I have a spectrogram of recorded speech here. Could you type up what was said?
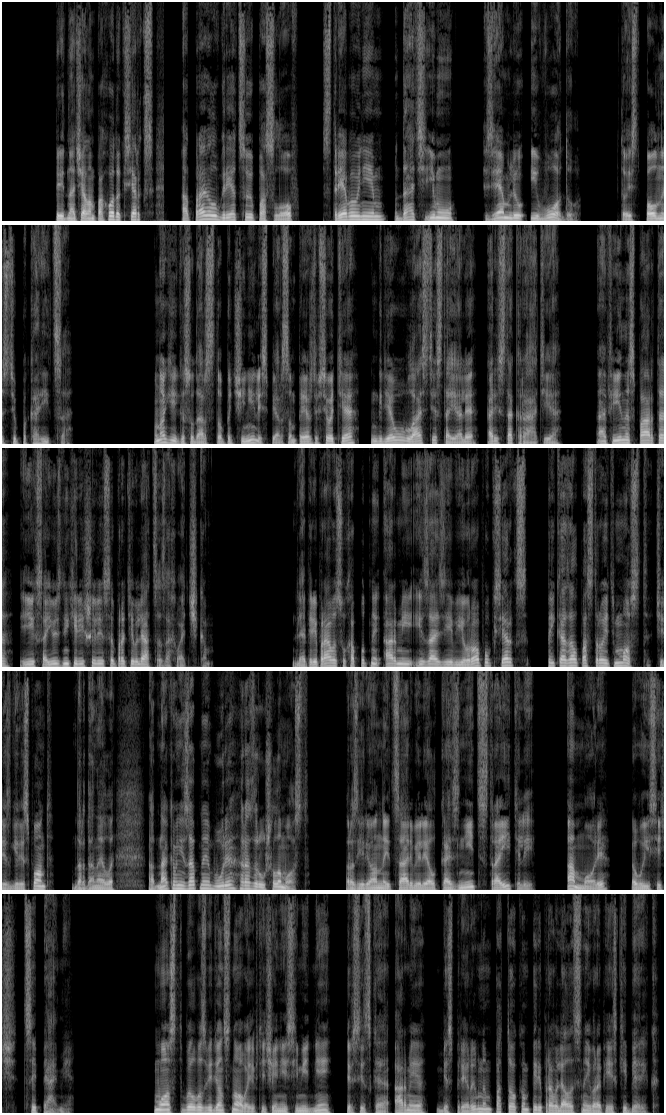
Перед началом похода Ксеркс отправил в Грецию послов с требованием дать ему землю и воду, то есть полностью покориться. Многие государства подчинились персам, прежде всего те, где у власти стояли аристократия, Афины, Спарта и их союзники решили сопротивляться захватчикам. Для переправы сухопутной армии из Азии в Европу Ксеркс приказал построить мост через Гелеспонд, Дарданеллы, однако внезапная буря разрушила мост. Разъяренный царь велел казнить строителей, а море высечь цепями. Мост был возведен снова, и в течение семи дней персидская армия беспрерывным потоком переправлялась на европейский берег.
